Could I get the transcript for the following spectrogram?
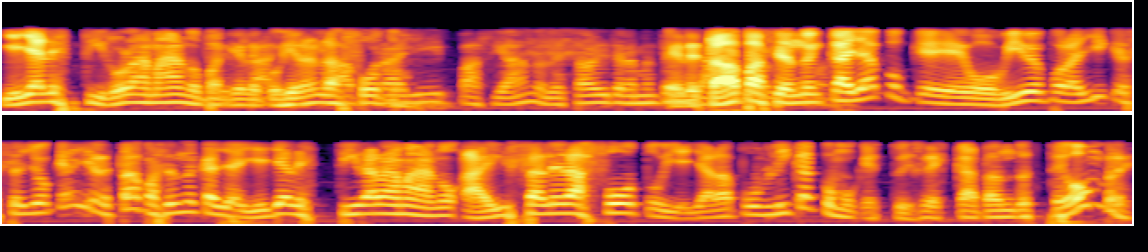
Y ella les tiró la mano para que le cogieran la estaba por foto. allí paseando, él estaba literalmente. Él estaba paseando en kayak porque o vive por allí, qué sé yo qué, y él estaba paseando en kayak y ella les tira la mano, ahí sale la foto y ella la publica como que estoy rescatando a este hombre.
